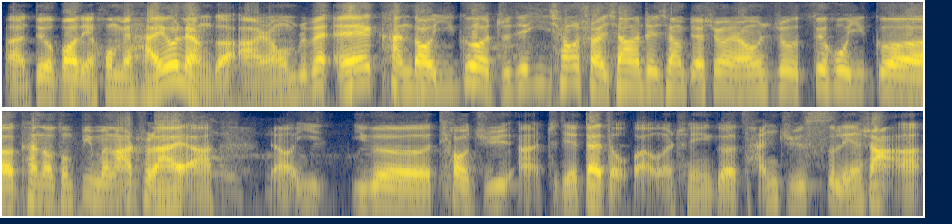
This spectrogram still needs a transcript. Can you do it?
啊队友爆点后面还有两个啊，然后我们这边哎看到一个直接一枪甩枪，这枪比较凶，然后就最后一个看到从闭门拉出来啊，然后一一个跳狙啊直接带走啊，完成一个残局四连杀啊。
